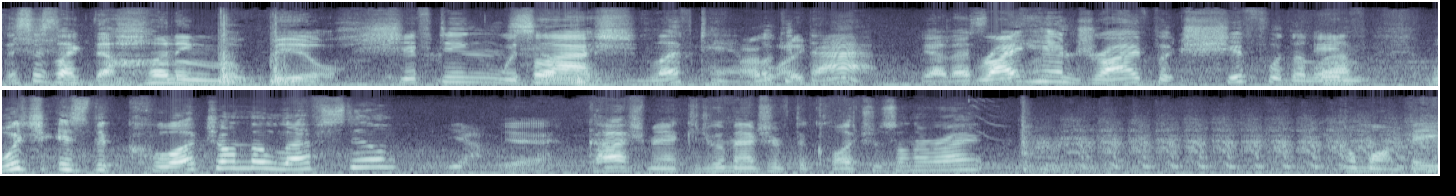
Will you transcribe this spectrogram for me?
this is like the hunting mobile. shifting with Slash. the left hand. I Look like at that. Yeah, that's right hand drive, but shift with the left. And- Which is the clutch on the left still? Yeah. Yeah. Gosh, man, could you imagine if the clutch was on the right? Come on, baby.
